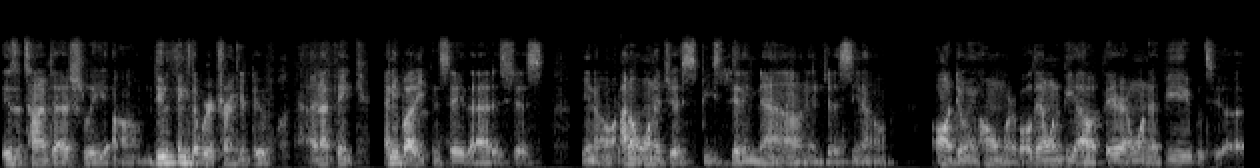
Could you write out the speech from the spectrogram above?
is a time to actually um, do the things that we're trying to do. And I think anybody can say that. It's just, you know, I don't want to just be sitting down and just, you know, on doing homework all day. I want to be out there. I want to be able to uh,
